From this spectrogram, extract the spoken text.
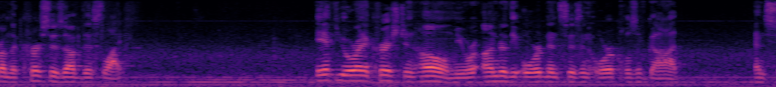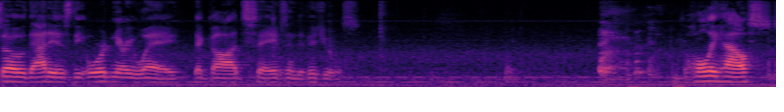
from the curses of this life. If you are in a Christian home, you are under the ordinances and oracles of God. And so that is the ordinary way that God saves individuals. The holy house,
